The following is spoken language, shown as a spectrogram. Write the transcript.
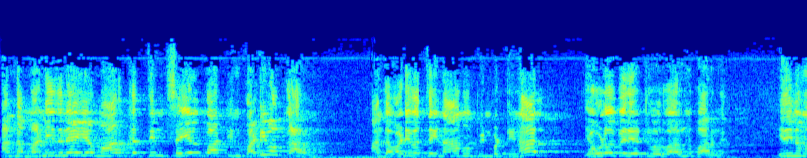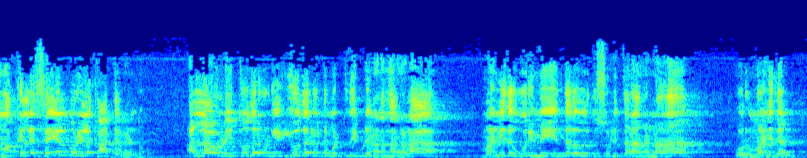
அந்த மனிதநேய மார்க்கத்தின் செயல்பாட்டின் வடிவம் காரணம். அந்த வடிவத்தை நாமும் பின்பற்றினால் எவ்வளவு பேர் ஏற்று வருவார்கள் பாருங்க. இதை நம்ம மக்கள செயல்முறையில காட்ட வேண்டும். அல்லாவுடைய தூதரவர்கள் யூதர்கிட்ட மட்டும் இப்படி நடந்தாங்களா? மனித உரிமையை எந்த அளவுக்கு சொல்லித் தராங்கன்னா ஒரு மனிதன்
